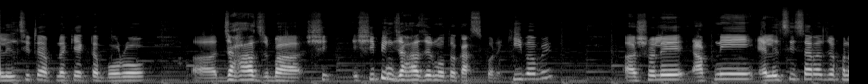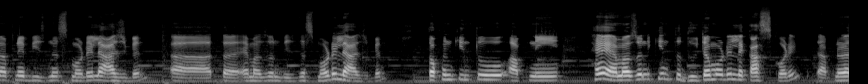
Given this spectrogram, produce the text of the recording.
এলএলসিটা আপনাকে একটা বড় জাহাজ বা শিপিং জাহাজের মতো কাজ করে। কীভাবে? আসলে আপনি এলএলসি ছাড়া যখন আপনি বিজনেস মডেলে আসবেন অ্যামাজন বিজনেস মডেলে আসবেন, তখন কিন্তু আপনি হ্যাঁ অ্যামাজন কিন্তু দুইটা মডেলে কাজ করে। আপনারা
